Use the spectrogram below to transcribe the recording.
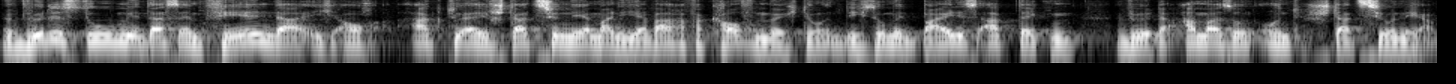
Würdest du mir das empfehlen, da ich auch aktuell stationär meine Ware verkaufen möchte und ich somit beides abdecken würde, Amazon und stationär?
